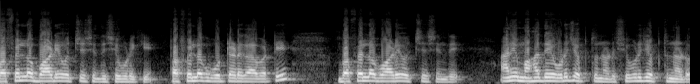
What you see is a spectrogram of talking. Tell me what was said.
బఫెల్లో బాడీ వచ్చేసింది శివుడికి. బఫెల్లోకి పుట్టాడు కాబట్టి బఫెల్లో బాడీ వచ్చేసింది అని మహాదేవుడు చెప్తున్నాడు శివుడు చెప్తున్నాడు.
